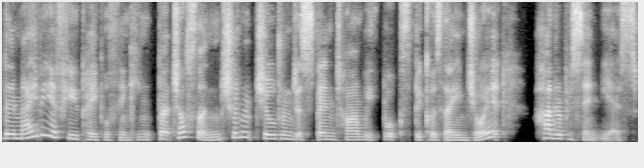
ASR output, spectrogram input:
There may be a few people thinking, but Jocelyn, shouldn't children just spend time with books because they enjoy it? 100% yes.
